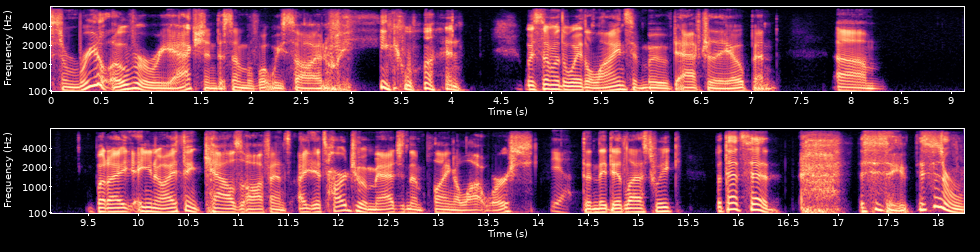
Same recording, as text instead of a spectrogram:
some real overreaction to some of what we saw in week one with some of the way the lines have moved after they opened. Um, but I, you know, I think Cal's offense, I, it's hard to imagine them playing a lot worse Yeah. than they did last week. But that said, this is a this is a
